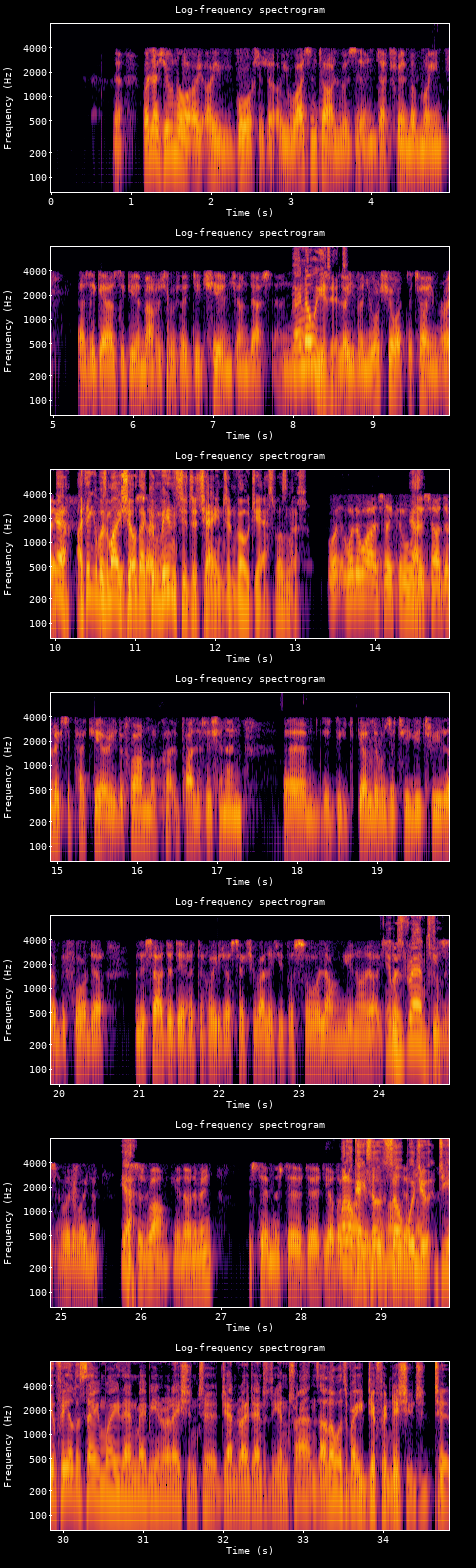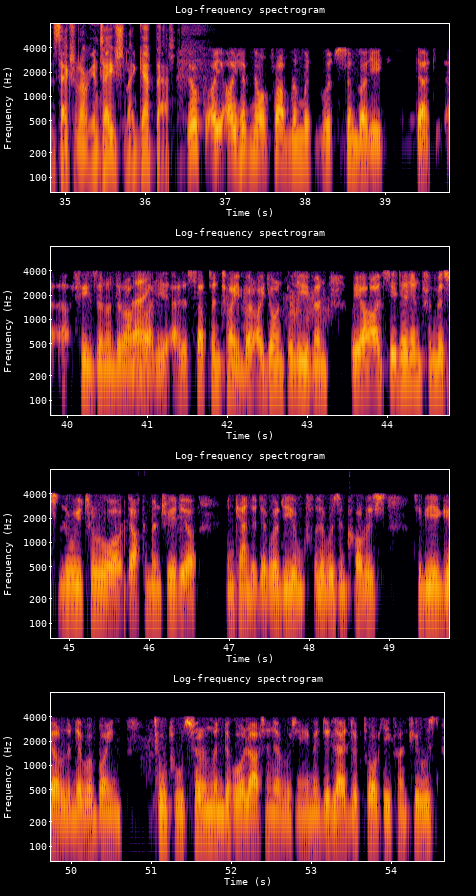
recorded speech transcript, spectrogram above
Yeah. Well, as you know, I, I voted. I wasn't always in that frame of mind as regards the gay marriage, but I did change on that. And I know you did. Live on your show at the time, right? Yeah, I think it was my show that convinced you to change and vote yes, wasn't it? Well, well, it was like when Yeah. I saw the likes of the former politician, and um, the, the girl that was a TV3 there before there, and they saw that they had to hide their sexuality for so long, you know. I said, was dreadful. Jesus, what do I know? Yeah. This is wrong, you know what I mean? The same as the, the, the other Well, okay, so so would you do you feel the same way then, maybe in relation to gender identity and trans? Although it's a very different issue to, to sexual orientation, I get that. Look, I, I have no problem with, with somebody that uh, feels they're on the wrong Thanks. body at a certain time, but I don't believe in. We all see that infamous Louis Theroux documentary there in Canada where the young fellow was encouraged to be a girl and they were buying tutu sermon, the whole lot and everything. I mean, the lad looked totally confused.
